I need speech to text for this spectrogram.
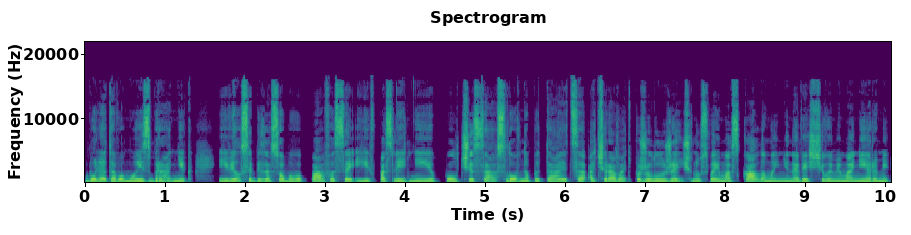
Более того, мой избранник явился без особого пафоса и в последние полчаса словно пытается очаровать пожилую женщину своим оскалом и ненавязчивыми манерами.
